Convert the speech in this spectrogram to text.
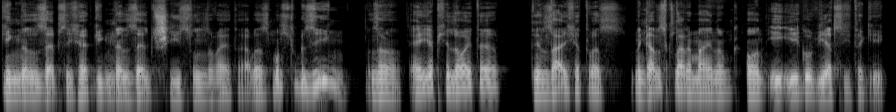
gegen deine Selbstsicherheit, gegen dein Selbst schießt und so weiter. Aber das musst du besiegen. So, ey, ich habe hier Leute, denen sage ich etwas, eine ganz klare Meinung. Und ihr Ego wehrt sich dagegen.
